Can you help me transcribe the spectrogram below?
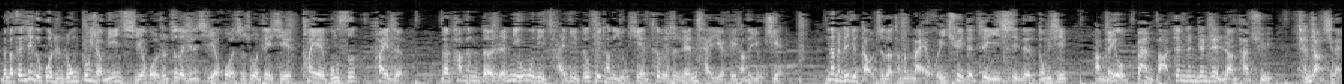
那么在这个过程中，中小民营企业，或者说制造型的企业，或者是说这些创业公司、创业者，那他们的人力、物力、财力都非常的有限，特别是人才也非常的有限。那么这就导致了他们买回去的这一系列的东西啊，没有办法真真正正让他去成长起来，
